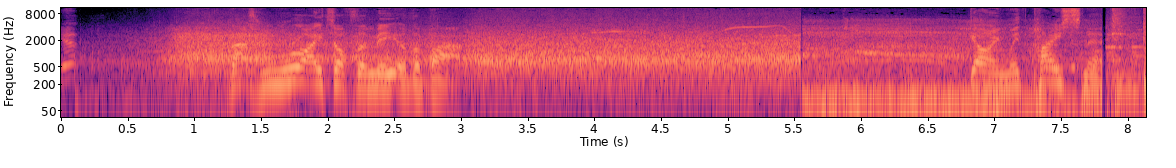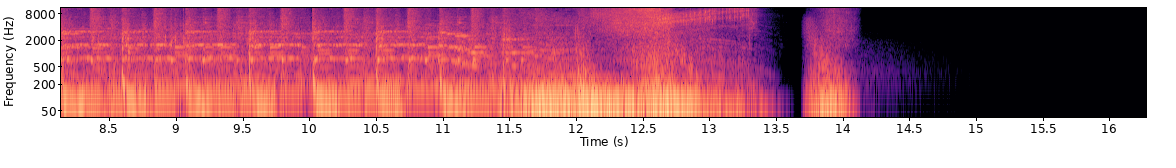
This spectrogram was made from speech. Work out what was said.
Yep. That's right off the meat of the bat. Going with pace now.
